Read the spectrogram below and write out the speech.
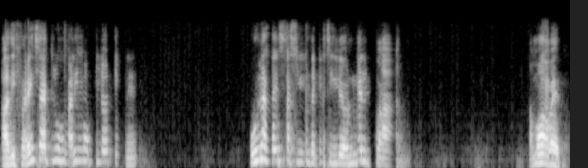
a diferencia del triunfalismo que ellos tienen, una sensación de que si Leonel Vamos a ver,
